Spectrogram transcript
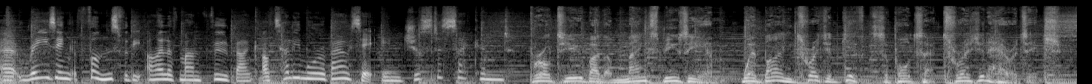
uh, raising funds for the Isle of Man Food Bank. I'll tell you more about it in just a second. Brought to you by the Manx Museum, where buying treasured gifts supports our treasured heritage.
